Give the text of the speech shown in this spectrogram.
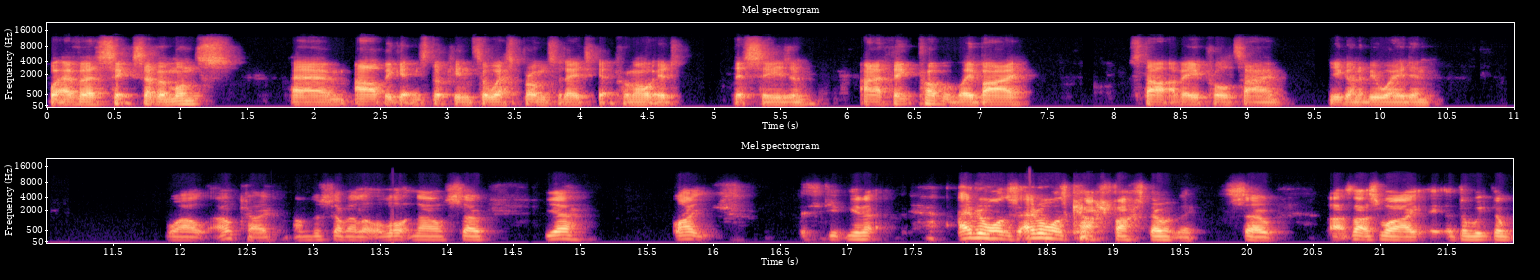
whatever six, seven months, um, I'll be getting stuck into West Brom today to get promoted this season. And I think probably by start of April time, you're going to be waiting. Well, okay. I'm just having a little look now. So, yeah, like you know, everyone's everyone's cash fast, don't they? So that's that's why the, the,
